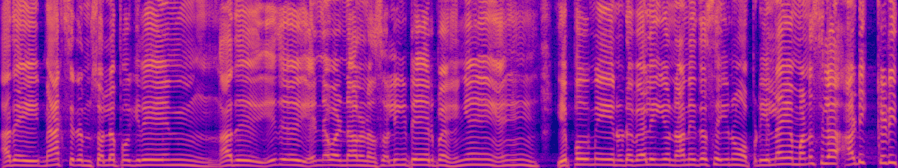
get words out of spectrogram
அதை மேக்ஸிடம் சொல்லப் போகிறேன். அது இது என்ன வேணாலும் நான் சொல்லிக்கிட்டே இருப்பேன். எப்போவுமே என்னோட வேலையும் நான் இதை செய்யணும். அப்படியெல்லாம் என் மனசில் அடிக்கடி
